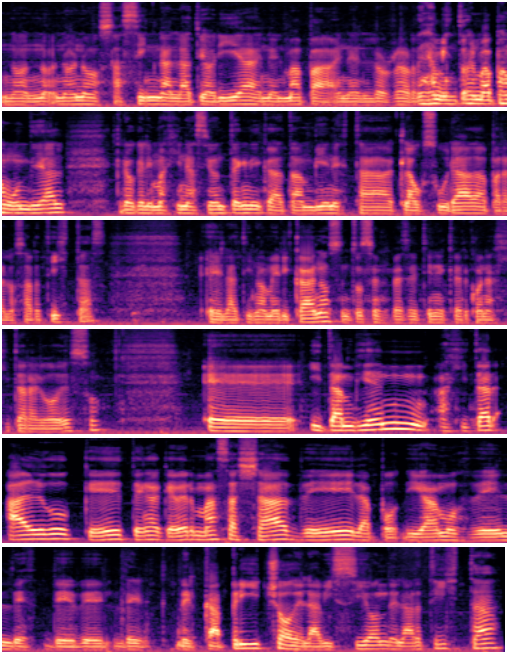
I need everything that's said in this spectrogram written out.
no, no- no nos asignan la teoría en el mapa, en el reordenamiento del mapa mundial, creo que la imaginación técnica también está clausurada para los artistas eh, latinoamericanos, entonces me parece que tiene que ver con agitar algo de eso. Eh, y también agitar algo que tenga que ver más allá de la, digamos, del, de- de- de- de- del capricho, de la visión del artista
